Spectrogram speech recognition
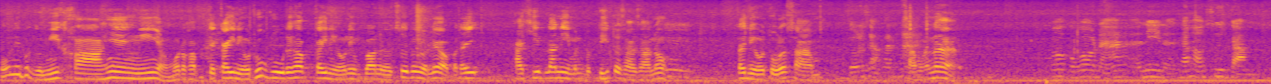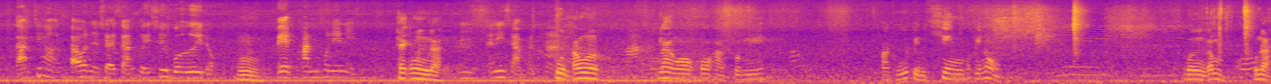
อ้นี่เพิ่งก็มีคาแห้งมีอย่างหมดแล้วครับแต่ไก่เหนียวทุกทูเลยครับไก่เหนียวนี่บ่าวเหนือซื้อไปหมดแล้วบ่ได้พาคลิปร้านนี้มันแบบติดตัวสารๆเนาะอืมไก่เหนียวตัวละสามตัวละสามพันห้าสามพันห้าพ่อก็ว่านะ อันนี้นะถ้าเขาซื้อตามตามที่เขาเขาจะใส่สารเคยซื้อบ่เอ้ยดอกอืมเป็ดพันพวกนี้นี่แพ็คหนึ่งน่ะอืมอันนี้สามพันห้าตุ่นเอามือหน้างอคอหักตัวนี้ปลาทูเป็นเข่งครับพี่น้องเบิ่งกันคุณน่ะ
